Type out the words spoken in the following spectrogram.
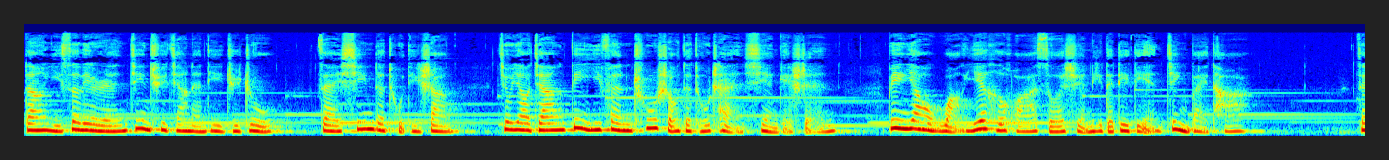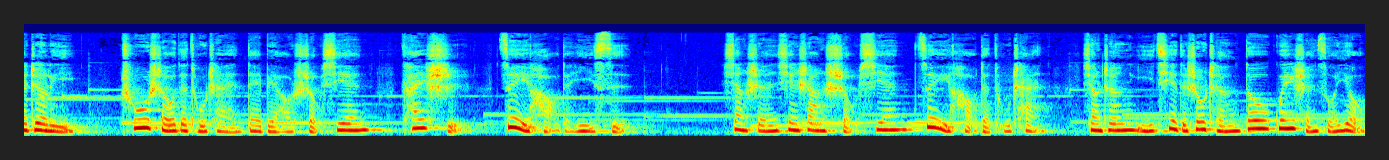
当以色列人进去迦南地居住，在新的土地上，就要将第一份初熟的土产献给神，并要往耶和华所选立的地点敬拜他。在这里，初熟的土产代表首先、开始、最好的意思。向神献上首先最好的土产，象征一切的收成都归神所有。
